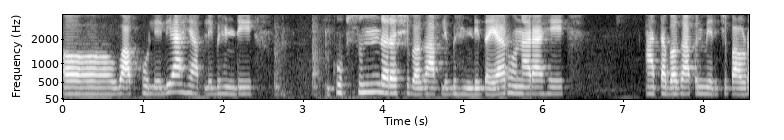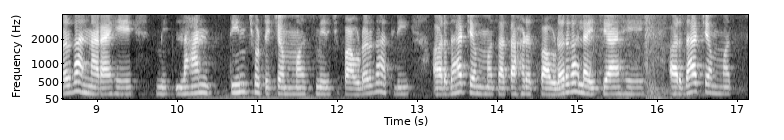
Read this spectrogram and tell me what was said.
वाफवलेली आहे आपली भेंडी. खूप सुंदर अशी बघा आपली भेंडी तयार होणार आहे. आता बघा आपण मिरची पावडर घालणार आहे. मी लहान तीन छोटे चम्मच मिरची पावडर घातली. अर्धा चम्मच आता हळद पावडर घालायची आहे. अर्धा चम्मच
